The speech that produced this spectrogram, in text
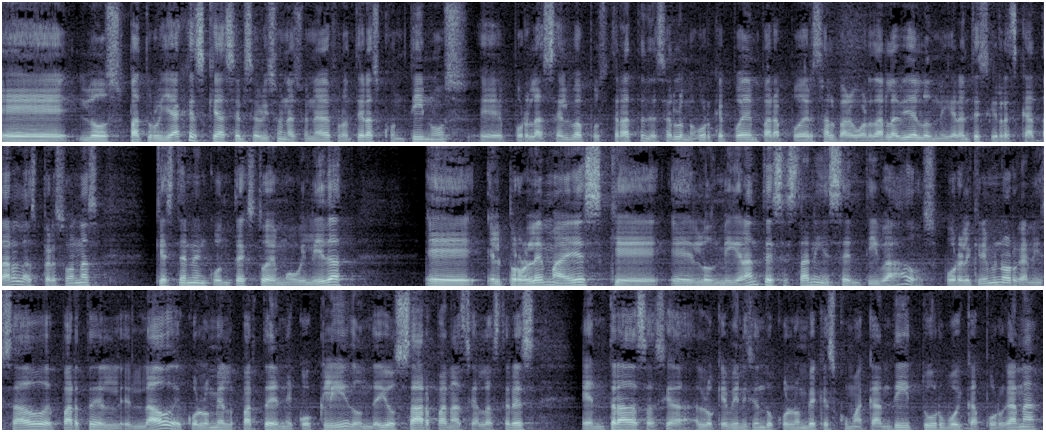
Eh, los patrullajes que hace el Servicio Nacional de Fronteras continuos eh, por la selva, pues traten de hacer lo mejor que pueden para poder salvaguardar la vida de los migrantes y rescatar a las personas que estén en contexto de movilidad. Eh, el problema es que los migrantes están incentivados por el crimen organizado de parte del lado de Colombia, la parte de Necoclí, donde ellos zarpan hacia las tres entradas hacia lo que viene siendo Colombia, que es Comacandí, Turbo y Capurgana,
